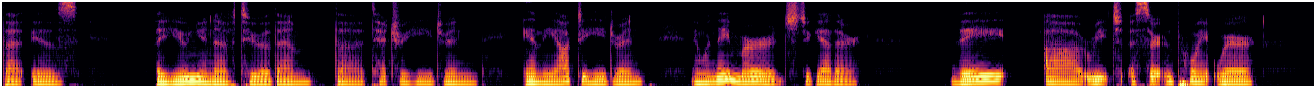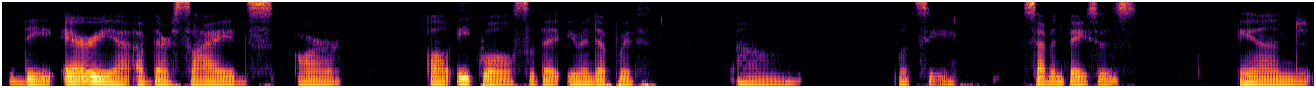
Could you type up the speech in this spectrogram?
that is a union of two of them, the tetrahedron and the octahedron. And when they merge together, they uh, reach a certain point where the area of their sides are all equal so that you end up with, um, let's see, seven faces. And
